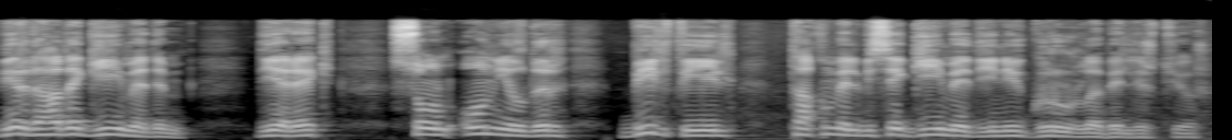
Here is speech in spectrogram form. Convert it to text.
Bir daha da giymedim diyerek son 10 yıldır bir fiil takım elbise giymediğini gururla belirtiyor.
